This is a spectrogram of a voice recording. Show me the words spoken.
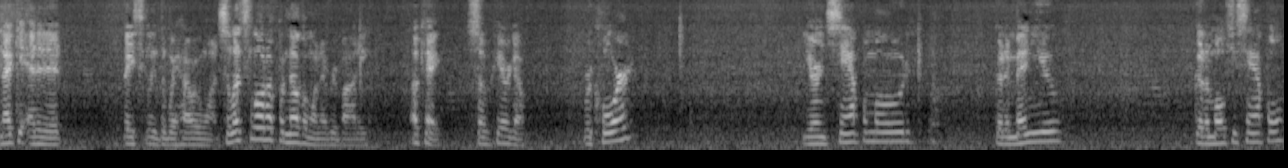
and I can edit it basically the way how I want. So let's load up another one, everybody. Okay, so here we go. Record. You're in sample mode. Go to menu. Go to multi-sample.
